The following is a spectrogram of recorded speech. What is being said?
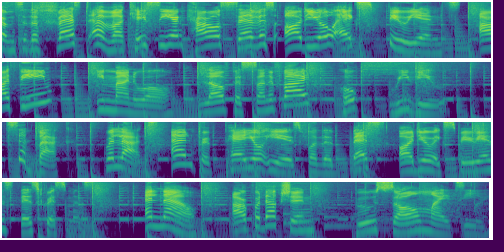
Welcome to the first ever Casey and Carol service audio experience. Our theme Emmanuel, love personified, hope revealed. Sit back, relax, and prepare your ears for the best audio experience this Christmas. And now, our production, Bruce Almighty.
